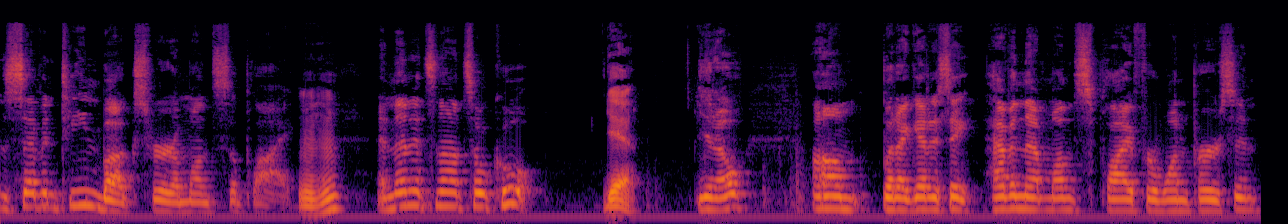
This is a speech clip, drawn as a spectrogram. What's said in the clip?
217 bucks for a month's supply. Mhm. And then it's not so cool, yeah, you know? Um, but I got to say, having that month's supply for one person,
